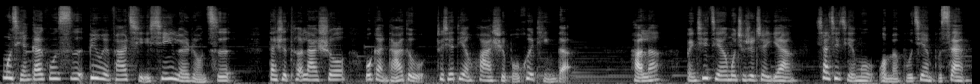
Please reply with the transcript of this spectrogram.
目前该公司并未发起新一轮融资。但是特拉说：“我敢打赌，这些电话是不会停的。”好了，本期节目就是这样，下期节目我们不见不散。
